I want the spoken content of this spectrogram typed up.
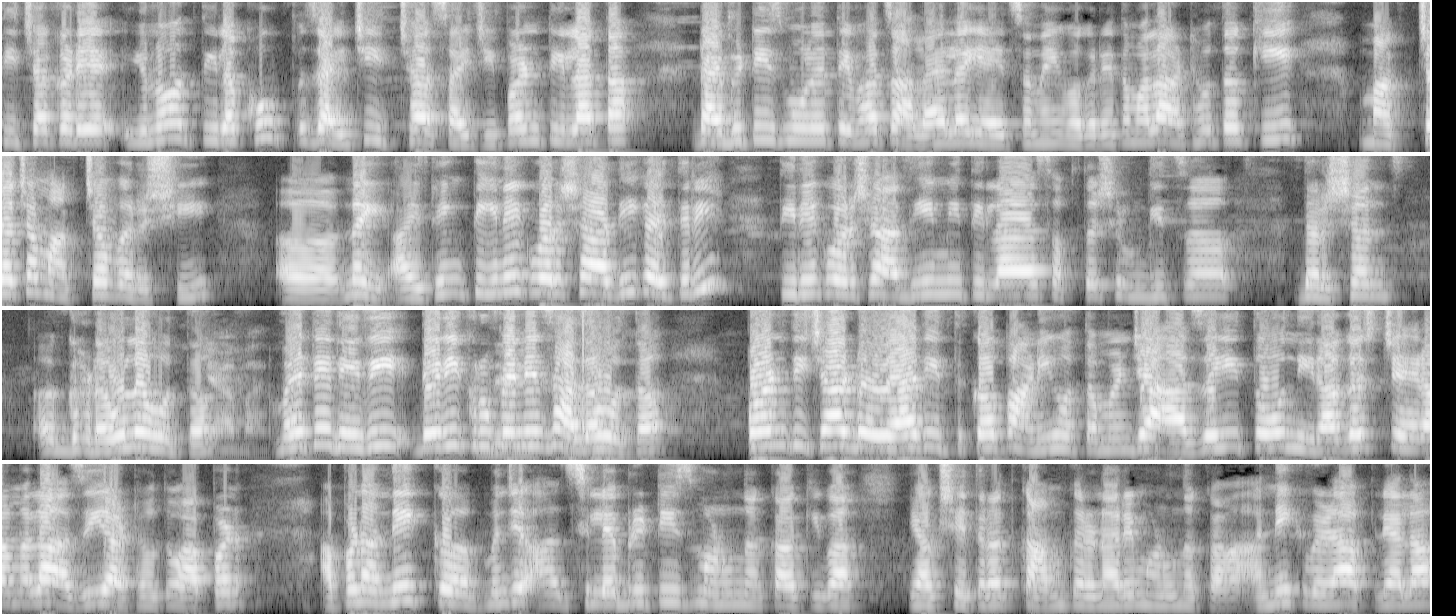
तिच्याकडे यु नो तिला खूप जायची इच्छा असायची. पण तिला आता डायबिटीजमुळे तेव्हा चालायला यायचं नाही वगैरे. तर मला आठवतं की मागच्याच्या मागच्या वर्षी नाही आय थिंक तीन एक वर्ष आधी काहीतरी तीन एक वर्ष आधी मी तिला सप्तशृंगीचं दर्शन घडवलं होतं. म्हणजे ते देवी देवी कृपेने झालं होतं. पण तिच्या डोळ्यात इतकं पाणी होतं. म्हणजे आजही तो निरागस चेहरा मला आजही आठवतो. आपण आपण अनेक म्हणजे सेलिब्रिटीज म्हणू नका किंवा या क्षेत्रात काम करणारे म्हणू नका. अनेक वेळा आपल्याला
